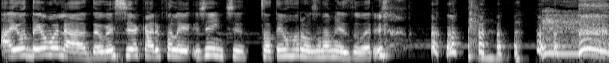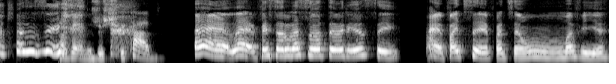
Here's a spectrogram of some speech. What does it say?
Aí eu dei uma olhada, eu mexi a cara e falei: gente, só tem horroroso na mesa, Marina. Mas assim. Tá vendo? Justificado. É, né? Pensando na sua teoria, sim. É, pode ser, pode ser um, uma via.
